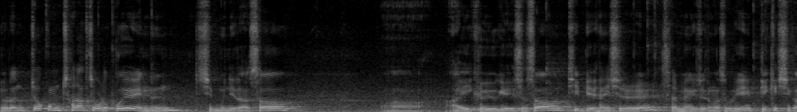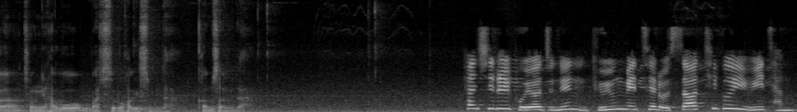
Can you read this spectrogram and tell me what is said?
이런 조금 철학적으로 꼬여 있는 지문이라서 어, 아이 교육에 있어서 TV의 현실을 설명해 주는 것을 우리 비키 씨가 정리하고 마치도록 하겠습니다. 감사합니다. 현실을 보여주는 교육 매체로서 TV 위 장,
